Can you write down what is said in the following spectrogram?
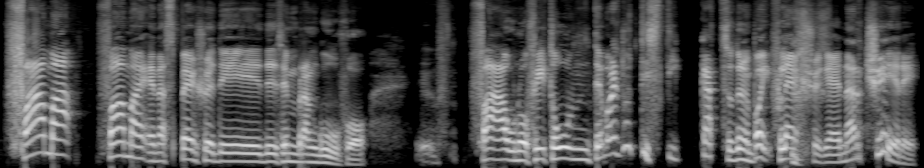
Fama, fama è una specie di sembrangufo. Fauno, fetonte, ma tutti sti cazzo di Poi Flash che è un arciere.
